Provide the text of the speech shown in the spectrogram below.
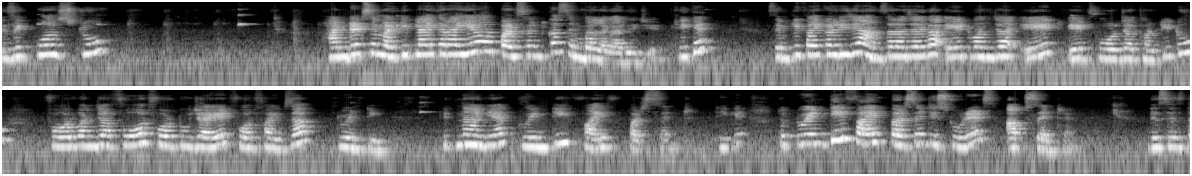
is equals to hundred से मल्टीप्लाई कराइए और परसेंट का सिंबल लगा दीजिए। ठीक है? सिंप्लीफाई कर लीजिए आंसर आ जाएगा एट वन जा एट एट फोर जा थर्टी टू फोर वन जा फोर फोर टू जा एट फोर फाइव जा ट्वेंटी कितना आ गया? ट्वेंटी फाइव परसेंट ठीक है? तो twenty five percent students upset है। This is the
